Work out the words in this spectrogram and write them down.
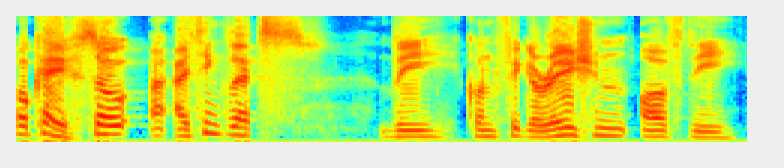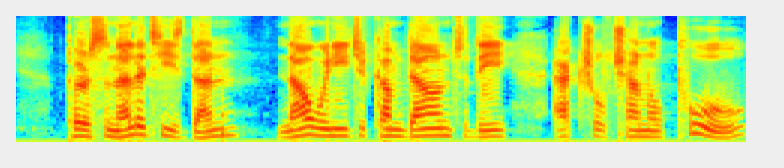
Okay, so I think that's the configuration of the personalities done. Now we need to come down to the actual channel pool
